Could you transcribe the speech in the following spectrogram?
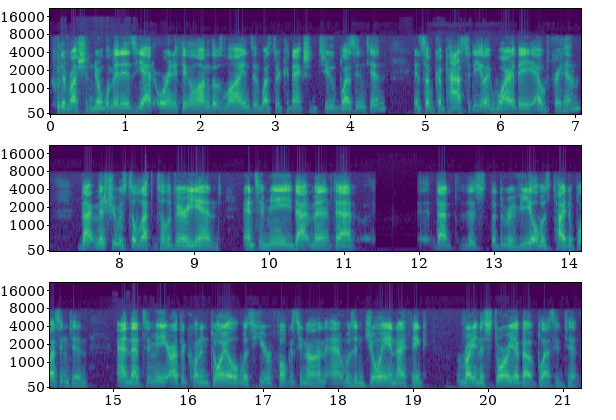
who the Russian nobleman is yet or anything along those lines and what's their connection to Blessington in some capacity, like why are they out for him? That mystery was still left until the very end, and to me that meant that that this that the reveal was tied to Blessington, and that to me Arthur Conan Doyle was here focusing on and was enjoying, I think, writing the story about Blessington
